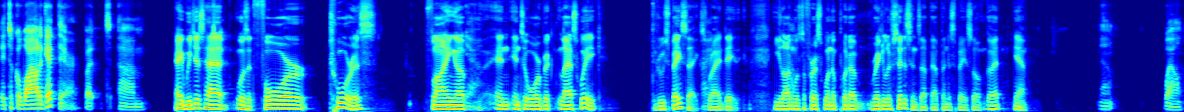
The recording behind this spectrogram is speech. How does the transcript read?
It took a while to get there, but um, hey, we just had was it four tourists flying up Yeah. and into orbit last week through SpaceX, Right. right? They, Elon was the first one to put up regular citizens up up into space. So go ahead. Yeah. yeah. Well,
